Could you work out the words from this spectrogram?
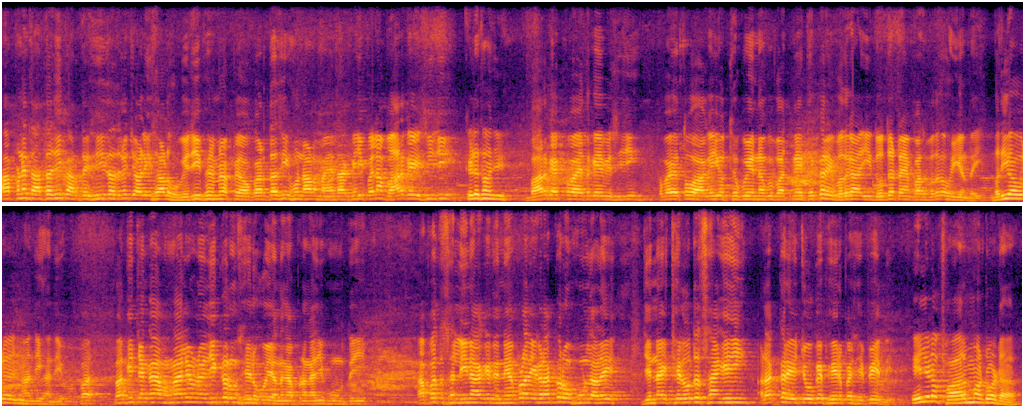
ਆਪਣੇ ਦਾਦਾ ਜੀ ਕਰਦੇ ਸੀ ਦਾਦਾ ਨੂੰ 40 ਸਾਲ ਹੋ ਗਏ ਜੀ ਫਿਰ ਮੇਰਾ ਪਿਓ ਕਰਦਾ ਸੀ ਹੁਣ ਨਾਲ ਮੈਂ ਲੱਗ ਗਈ ਜੀ ਪਹਿਲਾਂ ਬਾਹਰ ਗਏ ਸੀ ਜੀ। ਕਿਹੜੇ ਥਾਂ ਜੀ? ਬਾਹਰ ਗਏ ਕਵੈਤ ਗਏ ਵੀ ਸੀ ਜੀ। ਕਵੈਤ ਤੋਂ ਆ ਗਏ ਜੀ ਉੱਥੇ ਕੋਈ ਇੰਨਾ ਕੋਈ ਬਚ ਨਹੀਂ ਇੱਥੇ ਘਰੇ ਵਧਗਾ ਜੀ ਦੁੱਧ ਦਾ ਟਾਈਮ ਪਾਸ ਵਧਗਾ ਹੋਈ ਜਾਂਦਾ ਜੀ। ਵਧੀਆ ਹੋ ਰਿਹਾ ਜੀ। ਹਾਂਜੀ ਹਾਂਜੀ ਬਾ- ਬਾਕੀ ਚੰਗਾ ਮੰਗਾ ਲਿਆਉਣੇ ਜੀ ਘਰੋਂ ਸੇਲ ਹੋ ਜਾਂਦੀਆਂ ਆਪਣੀਆਂ ਜੀ ਫੋਨ ਤੇ ਜੀ। ਆਪਾਂ ਤਸੱਲੀ ਨਾਲ ਆ ਕੇ ਦਿੰਨੇ ਆ ਭਲਾ ਜਿਹੜਾ ਘਰੋਂ ਫੋਨ ਲਾ ਲੇ ਜਿੰਨਾ ਇੱਥੇ ਦੁੱਧ ਦੱਸਾਂਗੇ ਜੀ ਅੜਾ ਘਰੇ ਚੋ ਕੇ ਫੇਰ ਪੈਸੇ ਭੇਜ ਦੇ। ਇਹ ਜਿਹੜਾ ਫਾਰਮ ਆ ਤੁਹਾਡਾ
